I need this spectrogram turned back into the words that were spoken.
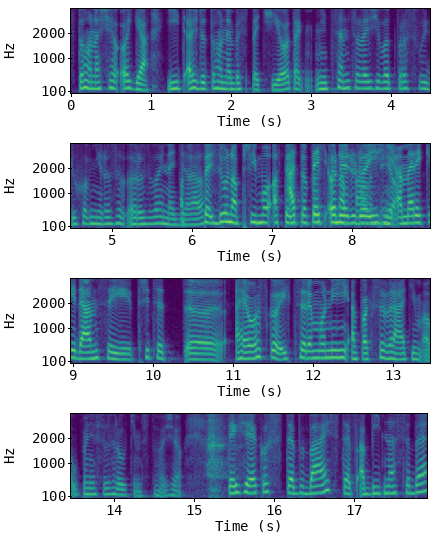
z toho našeho ojga, jít až do toho nebezpečí, jo? Tak nic jsem celý život pro svůj duchovní roz, rozvoj nedělal. A teď jdu napřímo a teď a to teď prostě odjedu napálím, do Jižní jo. Ameriky, dám si 30 uh, ayahuaskových ceremonií a pak se vrátím a úplně se zhroutím z toho, že jo. Takže jako step by step a být na sebe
